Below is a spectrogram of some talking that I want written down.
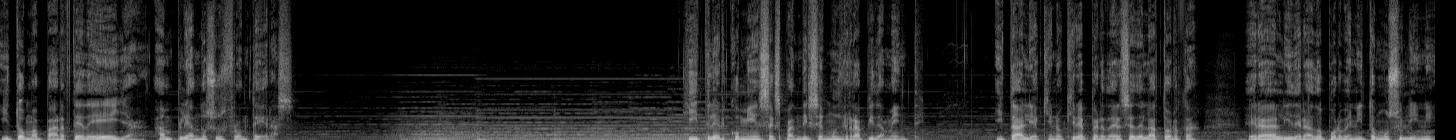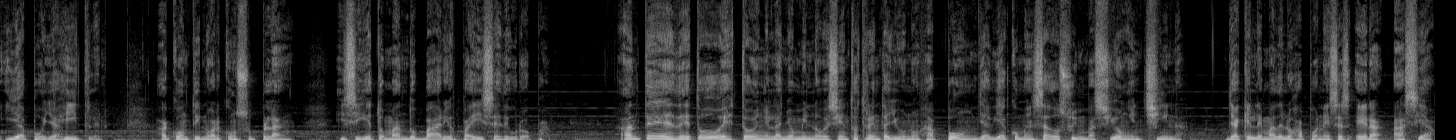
y toma parte de ella, ampliando sus fronteras. Hitler comienza a expandirse muy rápidamente. Italia, quien no quiere perderse de la torta, era liderado por Benito Mussolini y apoya a Hitler a continuar con su plan y sigue tomando varios países de Europa. Antes de todo esto, en el año 1931, Japón ya había comenzado su invasión en China, ya que el lema de los japoneses era Asia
